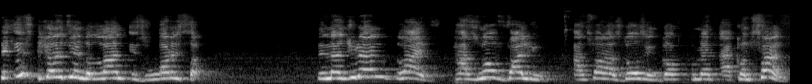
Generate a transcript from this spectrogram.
The insecurity in the land is worrisome. The Nigerian life has no value as far as those in government are concerned.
